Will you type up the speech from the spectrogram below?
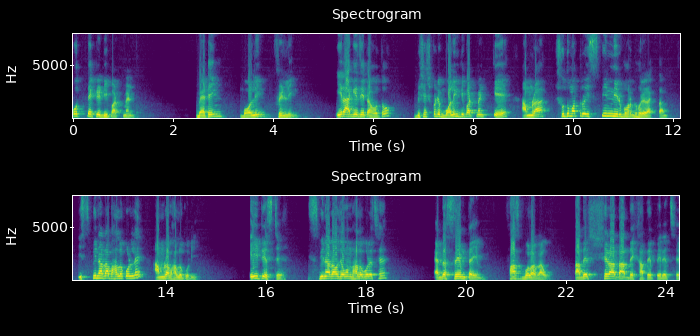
প্রত্যেকটি ডিপার্টমেন্ট ব্যাটিং বোলিং ফিল্ডিং এর আগে যেটা হতো, বিশেষ করে বোলিং ডিপার্টমেন্টকে আমরা শুধুমাত্র স্পিন নির্ভর ধরে রাখতাম। স্পিনাররা ভালো করলে আমরা ভালো করি। এই টেস্টে স্পিনাররাও যেমন ভালো করেছে at the same time fast বোলাররাও তাদের সেরাটা দেখাতে পেরেছে।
